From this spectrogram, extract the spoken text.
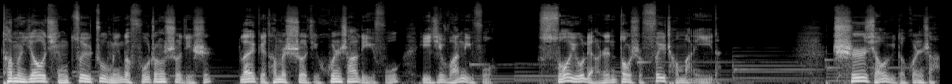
他们邀请最著名的服装设计师来给他们设计婚纱礼服以及晚礼服，所有两人都是非常满意的。池小雨的婚纱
